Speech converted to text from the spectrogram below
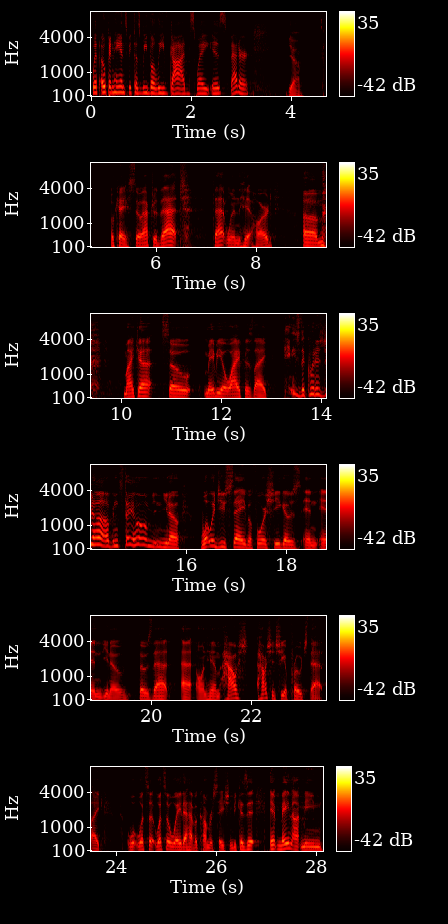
with open hands because we believe God's way is better. Yeah. Okay, so after that, that one hit hard. Um, Micah, so maybe a wife is like, he needs to quit his job and stay home. And, you know, what would you say before she goes and, and you know, throws that at, on him? How, sh- how should she approach that? Like, what's a, what's a way to have a conversation? Because it, it may not mean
